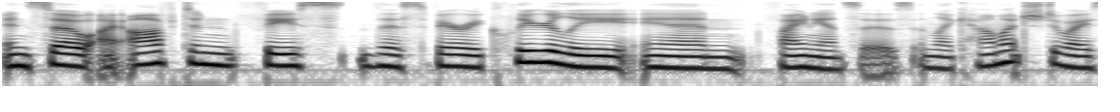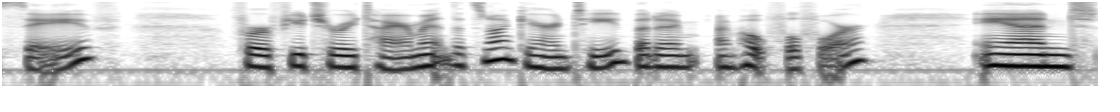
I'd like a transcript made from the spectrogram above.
And so I often face this very clearly in finances and like how much do I save for future retirement that's not guaranteed, but I'm I'm hopeful for. And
